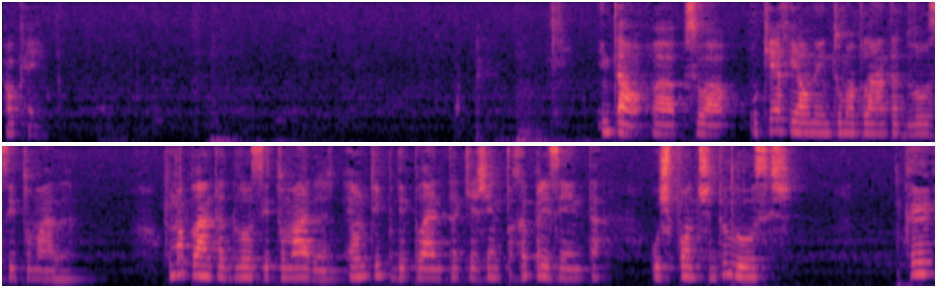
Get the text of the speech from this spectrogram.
Ok. Então, uh, pessoal, o que é realmente uma planta de luz e tomada? Uma planta de luz e tomada é um tipo de planta que a gente representa os pontos de luzes que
